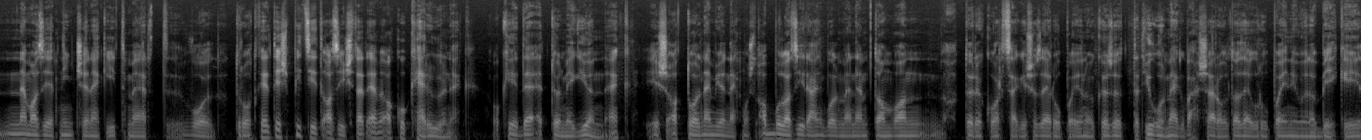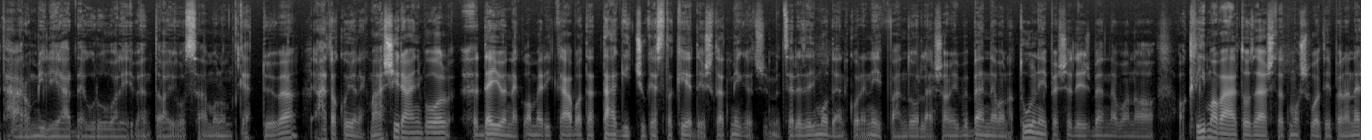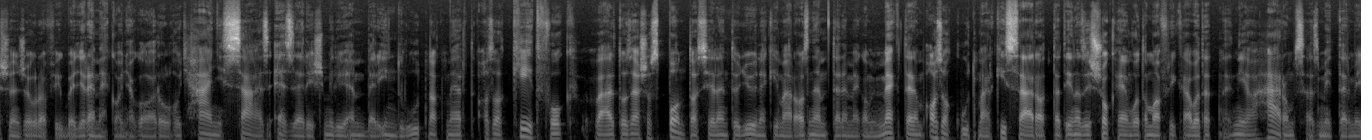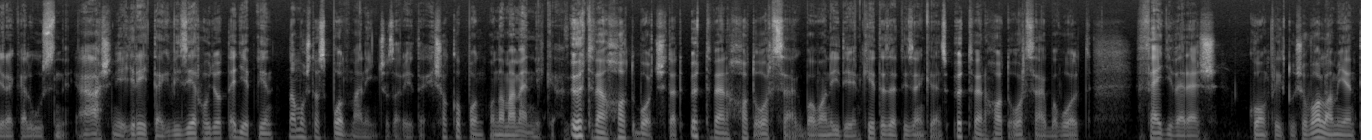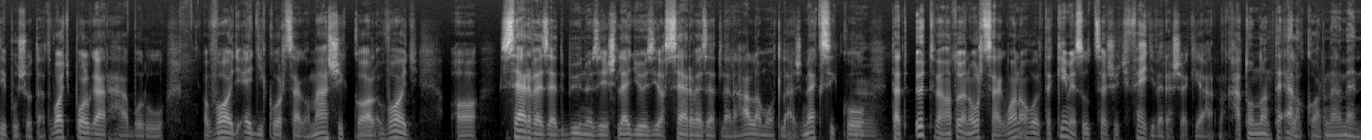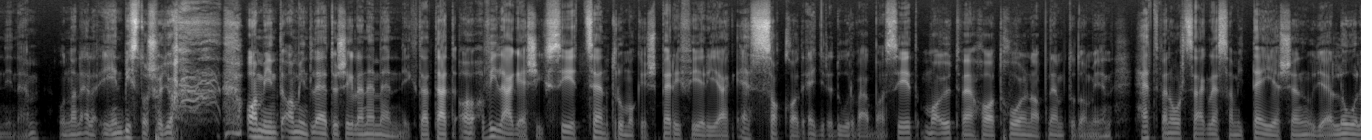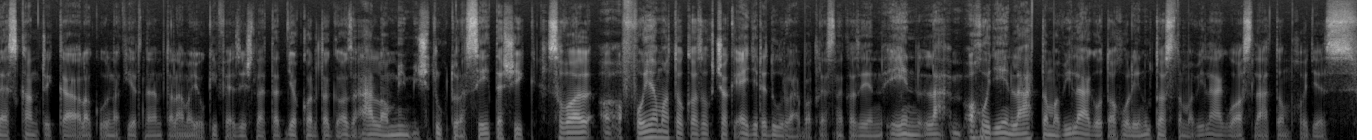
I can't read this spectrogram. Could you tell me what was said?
nem azért nincsenek itt, mert volt drótkerítés, picit az is, tehát akkor kerülnek Oké, okay, de ettől még jönnek, és attól nem jönnek most abból az irányból, mert nem tudom, van a Törökország és az Európai Unió között, tehát jól megvásárolt az Európai Unió a békéjét 3 milliárd euróval évente, ha jól számolom, kettővel. Hát akkor jönnek más irányból, de jönnek Amerikába, tehát tágítsuk ezt a kérdést. Tehát még egyszer ez egy modern kori népvándorlás, amiben benne van a túlnépesedés, benne van a, a klímaváltozás, tehát most volt éppen a National Geographic-ben egy remek anyag arról, hogy hány száz ezer és millió ember indul útnak, mert az a két fok változás, az pont azt jelenti, hogy ő neki már az nem terem meg, ami megterem, az a kút már kiszáradt, tehát én azért sok helyen voltam Afrikában, tehát néha 300 méter mélyre kell úszni, ásni egy réteg vízért, hogy ott egyébként, na most az pont már nincs az a réteg, és akkor pont onnan már menni kell. 56, bocs, tehát 56 országban van idén, 2019, 56 országban volt fegyveres konfliktus, valamilyen típusú, tehát vagy polgárháború, vagy egyik ország a másikkal, vagy a szervezett bűnözés legyőzi a szervezetlen államotlás, Mexikó. Hmm. Tehát 56 olyan ország van, ahol te kimész utca, és hogy fegyveresek járnak. Hát onnan te el akarnál menni, nem? Onnan el, én biztos, hogy a, amint, amint lehetőség lenne mennék. Tehát, tehát a, a világ esik szét, centrumok és perifériák, ez szakad egyre durvábban szét. Ma 56, holnap nem tudom én, 70 ország lesz, ami teljesen ugye lawless country alakulnak, hirtelen nem találom a jó kifejezést lett, tehát gyakorlatilag az állami struktúra szétesik. Szóval a, a folyamatok azok csak egyre durvábbak lesznek az én, én lá, ahogy én láttam a világot, ahol én utaztam a világba, azt látom, hogy ez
